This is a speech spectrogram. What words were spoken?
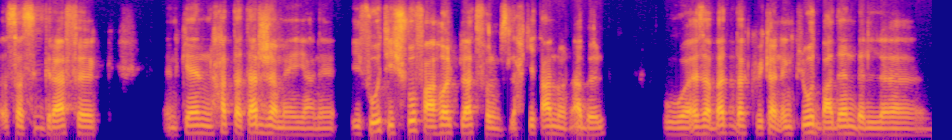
قصص جرافيك إن كان حتى ترجمة يعني يفوت يشوف على هول ال platforms اللي حكيت عنهم قبل وإذا بدك we can include بعدين بال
